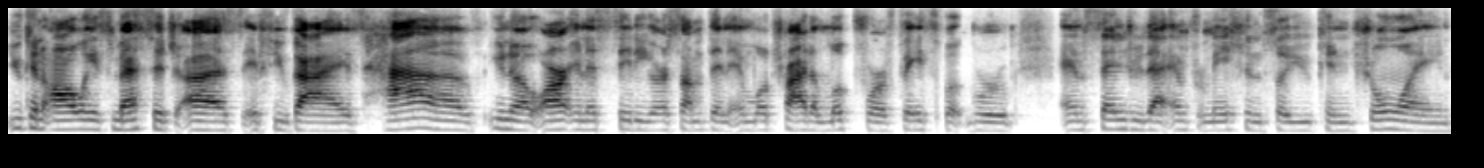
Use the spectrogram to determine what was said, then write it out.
you can always message us if you guys have, you know, are in a city or something, and we'll try to look for a Facebook group and send you that information so you can join.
